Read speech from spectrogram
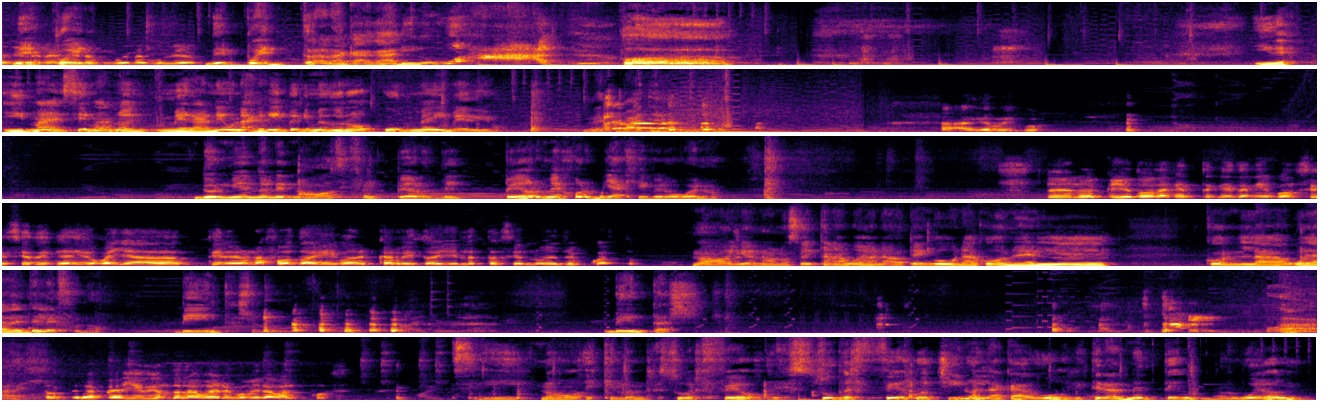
Qué Después- buena. Después entrar a cagar y ¡guau! ¡Ah! Y, de- y más encima no- me gané una gripe que me duró un mes y medio en España. Ah, qué rico. Durmiendo en el... No, si fue el peor, del peor mejor viaje, pero bueno. No, no, es que yo, toda la gente que ha tenido conciencia de que ha ido para allá, tienen una foto ahí con el carrito ahí en la estación 9 3 cuartos. No, yo no, no soy tan ahueonado. Tengo una con el... con la wea de teléfono. Vintage. Vintage. Ay. Entonces la fea lloviendo la weá, como Mirabal, pues. Sí, no, es que Londres es súper feo. Es súper feo cochino, la cagó. Literalmente, weón.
